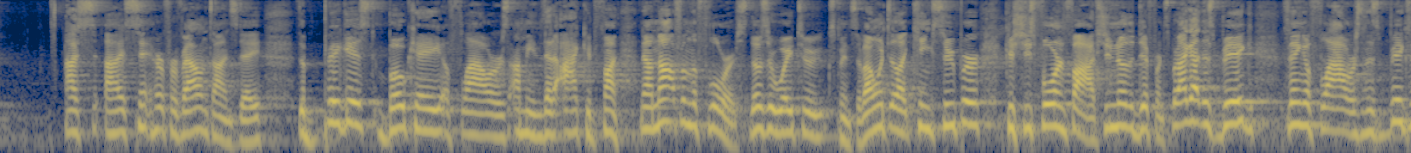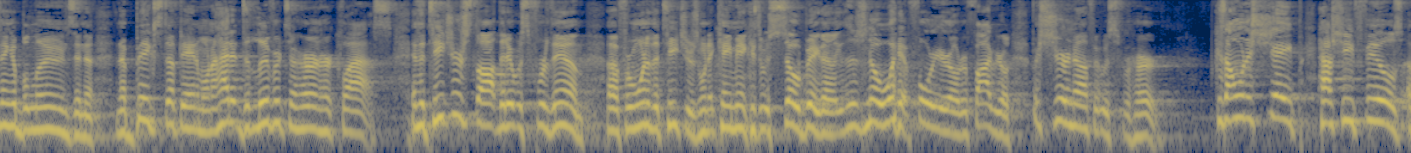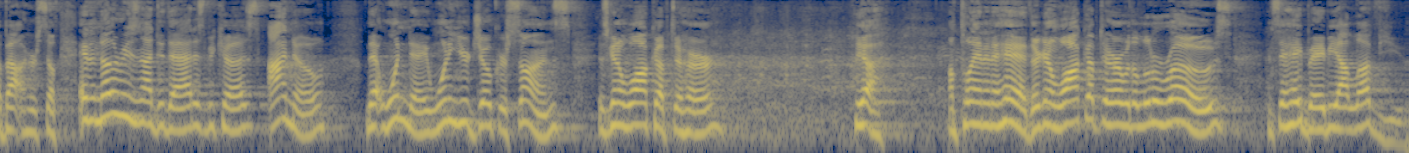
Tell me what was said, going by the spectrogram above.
I, I sent her for Valentine's Day the biggest bouquet of flowers, I mean, that I could find. Now, not from the florist, those are way too expensive. I went to like King Soopers because she's four and five. She didn't know the difference. But I got this big thing of flowers and this big thing of balloons and a, and a big stuffed animal, and I had it delivered to her in her class. And the teachers thought that it was for them, uh, for one of the teachers when it came in because it was so big. They're like, there's no way a four year old or five year old. But sure enough, it was for her because I want to shape how she feels about herself. And another reason I did that is because I know that one day one of your Joker sons is going to walk up to her. Yeah, I'm planning ahead. They're going to walk up to her with a little rose and say, Hey, baby, I love you.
